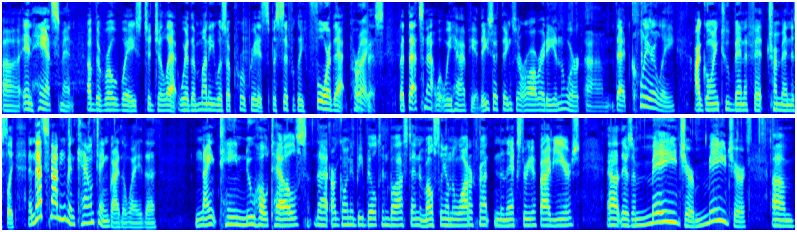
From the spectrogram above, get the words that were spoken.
uh, enhancement of the roadways to Gillette, where the money was appropriated specifically for that purpose. Right. But that's not what we have here. These are things that are already in the work um, that clearly are going to benefit tremendously. And that's not even counting, by the way, the 19 new hotels that are going to be built in Boston, mostly on the waterfront in the next three to five years. Uh, there's a major, major um,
